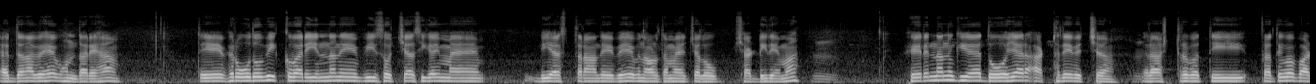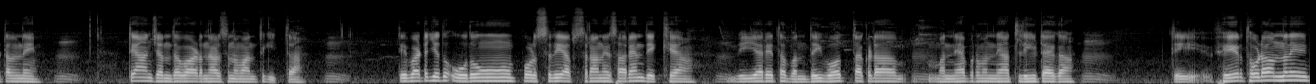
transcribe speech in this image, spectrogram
ਐਦਾਂ ਦਾ ਬਿਹੇਵ ਹੁੰਦਾ ਰਿਹਾ। ਤੇ ਫਿਰ ਉਦੋਂ ਵੀ ਇੱਕ ਵਾਰੀ ਇਹਨਾਂ ਨੇ ਵੀ ਸੋਚਿਆ ਸੀਗਾ ਵੀ ਮੈਂ ਵੀ ਇਸ ਤਰ੍ਹਾਂ ਦੇ ਬਿਹੇਵ ਨਾਲ ਤਾਂ ਮੈਂ ਚਲੋ ਛੱਡ ਹੀ ਦੇਵਾਂ। ਫਿਰ ਇਹਨਾਂ ਨੂੰ ਕੀ ਹੋਇਆ 2008 ਦੇ ਵਿੱਚ ਰਾਸ਼ਟਰਪਤੀ ਪ੍ਰਤਿਭਾ ਪਾਟਲ ਨੇ ਧਿਆਨ ਚੰਦ ਅਵਾਰਡ ਨਾਲ ਸਨਮਾਨਿਤ ਕੀਤਾ। ਹੂੰ। ਤੇ ਬਟ ਜਦੋਂ ਉਦੋਂ ਪੁਲਿਸ ਦੇ ਅਫਸਰਾਂ ਨੇ ਸਾਰਿਆਂ ਨੇ ਦੇਖਿਆ ਵੀ ਯਾਰ ਇਹ ਤਾਂ ਬੰਦਾ ਹੀ ਬਹੁਤ ਤਕੜਾ ਮੰਨਿਆ ਪਰਮੰਨਿਆ ਐਥਲੀਟ ਹੈਗਾ। ਤੇ ਫਿਰ ਥੋੜਾ ਉਹਨਾਂ ਨੇ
